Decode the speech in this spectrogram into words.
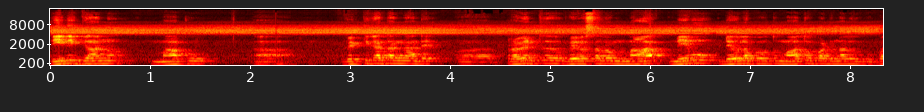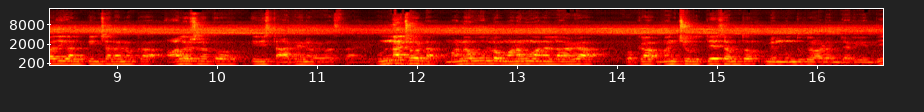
దీనికి గాను మాకు వ్యక్తిగతంగా అంటే ప్రైవేట్ వ్యవస్థలో మా మేము డెవలప్ అవుతూ మాతో పాటు నలుగురు ఉపాధి కల్పించాలని ఒక ఆలోచనతో ఇది స్టార్ట్ అయిన వ్యవస్థ. ఉన్న చోట మన ఊర్లో మనము అనేలాగా ఒక మంచి ఉద్దేశంతో మేము ముందుకు రావడం జరిగింది.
